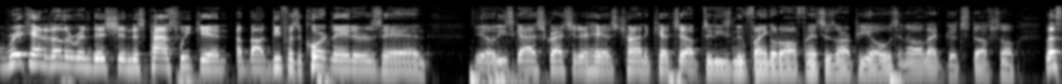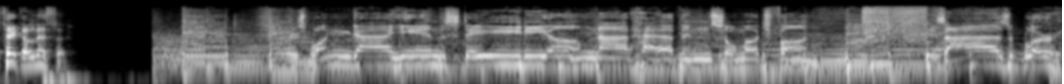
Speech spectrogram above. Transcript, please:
Rick had another rendition this past weekend about defensive coordinators and you know these guys scratching their heads trying to catch up to these newfangled offenses, RPOs, and all that good stuff. So let's take a listen. There's one guy in the stadium not having so much fun. His eyes are blurry,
